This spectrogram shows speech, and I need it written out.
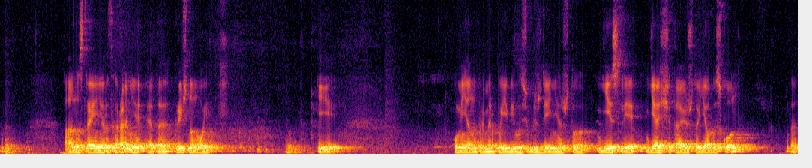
Да? А настроение Радхарани – это Кришна мой. И у меня, например, появилось убеждение, что если я считаю, что я в искон, да,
